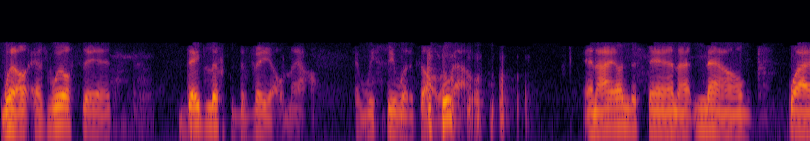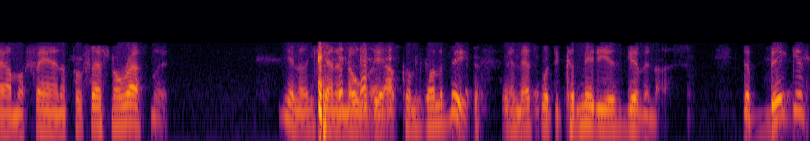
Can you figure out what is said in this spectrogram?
Well, as Will said, they've lifted the veil now, and we see what it's all about. and I understand now why I'm a fan of professional wrestling. You know, you kind of know what the outcome is going to be, and that's what the committee has given us. The biggest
